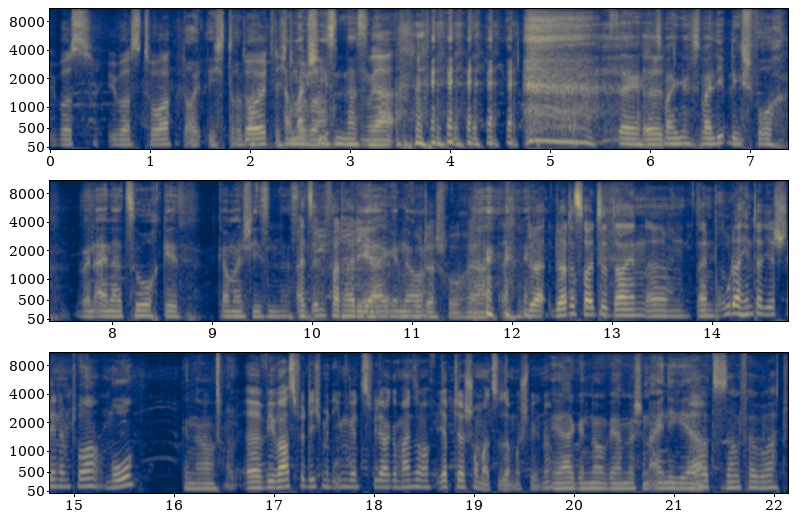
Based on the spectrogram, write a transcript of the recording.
übers, übers Tor. Deutlich drüber. Deutlich Kann man drüber. schießen lassen. Ja. Das Äh, ist mein, das ist mein Lieblingsspruch. Wenn einer zu hoch geht, kann man schießen lassen. Als Innenverteidiger Ja, genau. ein guter Spruch, ja. Du, du hattest heute deinen ähm, deinen Bruder hinter dir stehen im Tor, Mo. genau. Äh, wie war es für dich mit ihm jetzt wieder gemeinsam? Auf, ihr habt ja schon mal zusammen gespielt, ne? Ja, genau. Wir haben ja schon einige Jahre Ja. zusammen verbracht.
